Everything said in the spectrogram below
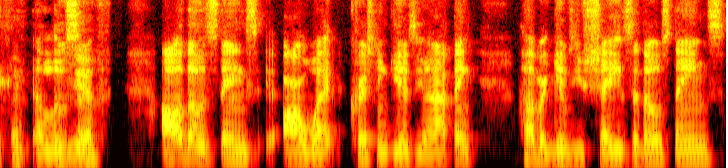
elusive. Yeah. All those things are what Christian gives you, and I think Hubbard gives you shades of those things.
